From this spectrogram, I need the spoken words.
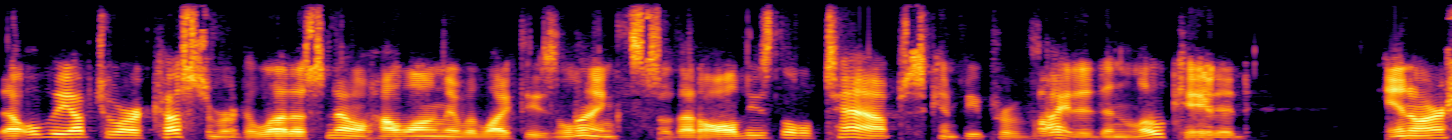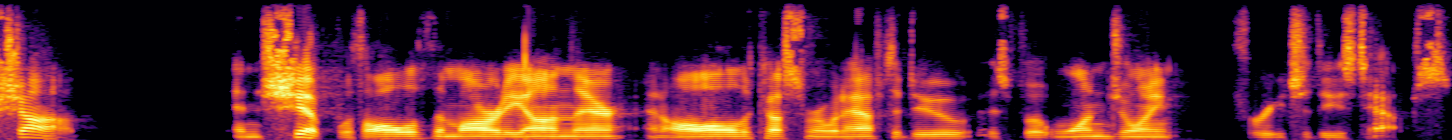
That will be up to our customer to let us know how long they would like these lengths so that all these little taps can be provided and located in our shop and ship with all of them already on there and all the customer would have to do is put one joint for each of these taps.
